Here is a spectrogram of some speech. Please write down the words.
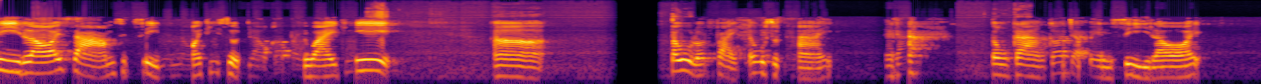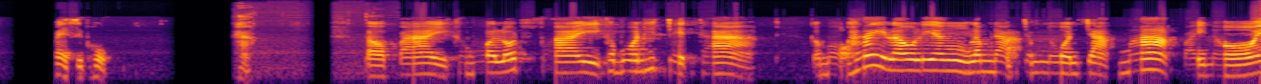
434นั้นน้อยที่สุดเราก็ไปไว้ที่ตู้รถไฟตู้สุดท้ายนะคะ ตรงกลางก็จะเป็น 486 ค่ะ ต่อไปขบวนรถไฟขบวนที่ 7 ค่ะ ก็บอกให้เราเรียงลำดับจำนวนจากมากไปน้อย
